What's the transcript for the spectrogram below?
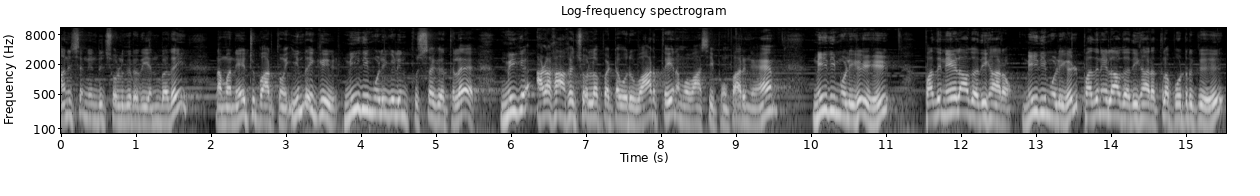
மனுஷன் என்று சொல்கிறது என்பதை நம்ம நேற்று பார்த்தோம். இன்றைக்கு நீதிமொழிகளின் புஸ்தகத்தில் மிக அழகாக சொல்லப்பட்ட ஒரு வார்த்தையை நம்ம வாசிப்போம். பாருங்கள் நீதிமொழிகள் பதினேழாவது அதிகாரம். நீதிமொழிகள் பதினேழாவது அதிகாரத்தில் போட்டிருக்கு.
